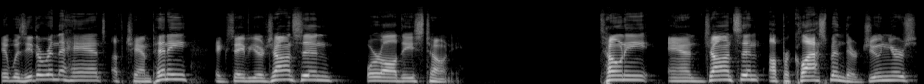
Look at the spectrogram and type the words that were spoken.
it was either in the hands of Champagnie, Xavier Johnson, or Au'Diese Toney. Toney and Johnson, upperclassmen, they're juniors.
